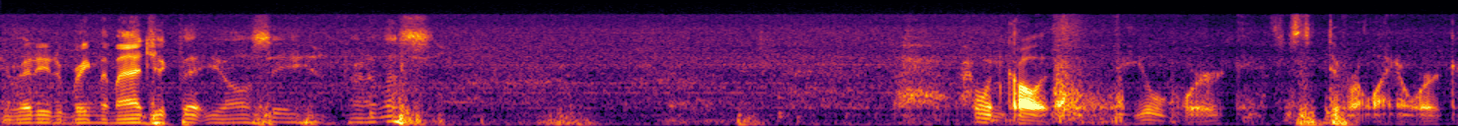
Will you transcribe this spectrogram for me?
be ready to bring the magic that you all see in front of us. I wouldn't call it field work. It's just a different line of work.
